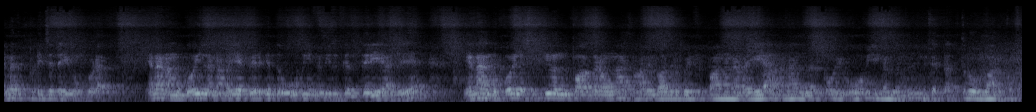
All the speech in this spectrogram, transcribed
எனக்கு பிடிச்ச தெய்வம் கூட. ஏன்னா நம்ம கோயிலில் நிறைய பேருக்கு இந்த ஓவியங்கள் இருக்குன்னு தெரியாது. ஏன்னா அந்த கோயிலை சுற்றி வந்து பார்க்குறவங்க சாமி பார்த்துட்டு போயிட்டு இருப்பாங்க நிறையா. ஆனால் அதில் இருக்கக்கூடிய ஓவியங்கள் வந்து மிக தத்ரூபமாக இருக்கும்.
